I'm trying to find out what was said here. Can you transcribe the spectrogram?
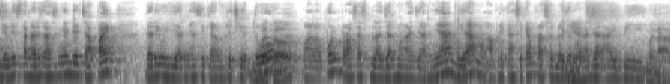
jadi standarisasinya dia capai dari ujiannya si Cambridge itu, Betul. walaupun proses belajar mengajarnya dia mengaplikasikan proses belajar yes. mengajar IB. Benar.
